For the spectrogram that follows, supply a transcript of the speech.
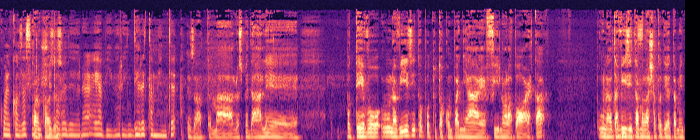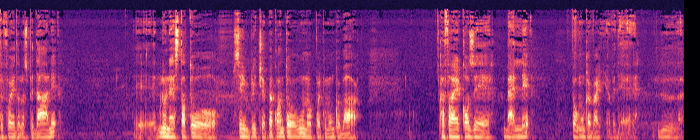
Qualcosa sei Qualcosa riuscito a vedere e a vivere direttamente. Esatto, ma all'ospedale potevo una visita, ho potuto accompagnare fino alla porta, un'altra visita mi ha lasciato direttamente fuori dall'ospedale. Eh, non è stato semplice, per quanto uno poi comunque va a fare cose belle, poi comunque vai a vedere il-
